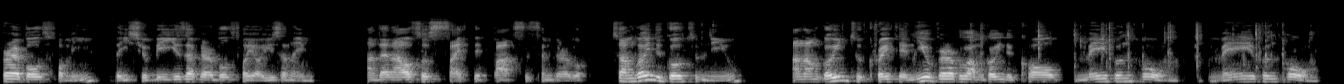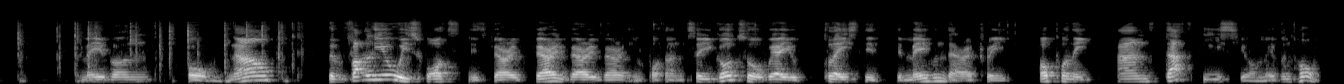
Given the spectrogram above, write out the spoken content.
variables for me. These should be user variables for your username and then I also set the path system variable. So I'm going to go to new and I'm going to create a new variable I'm going to call maven home. Maven home. Maven home. Now the value is what is very very very very important. So you go to where you place the, the maven directory open it and that is your maven home.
